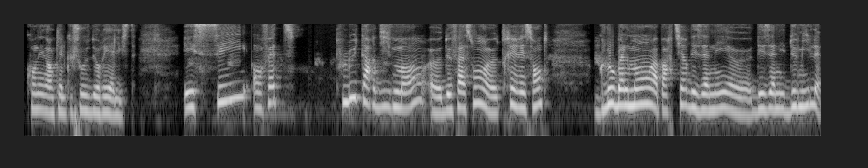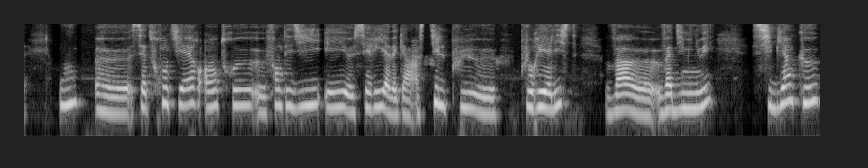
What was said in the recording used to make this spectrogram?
qu'on est dans quelque chose de réaliste. Et c'est en fait plus tardivement, euh, de façon euh, très récente, globalement à partir des années, des années 2000, où cette frontière entre fantasy et série avec un, un style plus, plus réaliste va, euh, va diminuer, si bien que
